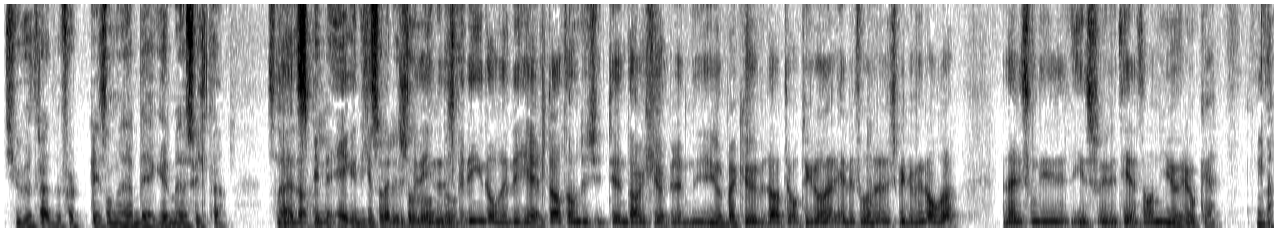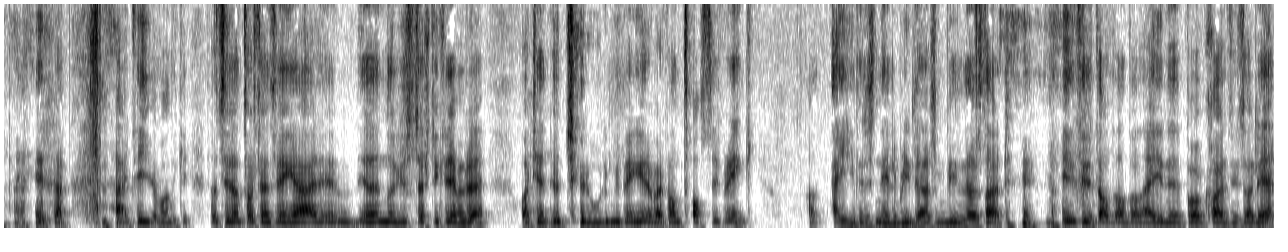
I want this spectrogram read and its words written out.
20-30-40 sånne beger med sylte. Så det Nei spiller egentlig ikke så veldig stor rolle. det spiller ingen rolle i det hele tatt om du til en dag kjøper en jordbærkurv da, til 80 kroner eller 200. Det spiller ingen rolle. Men det er liksom de, de irriterende som man gjør jo ikke. Nei, det gjør man ikke. Så sier at Torstein Svenge er en av Norges største kremere og har tjent utrolig mye penger og vært fantastisk flink. Han eier forresten hele Blindern snart. I alt annet han eier på Karensyns allé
